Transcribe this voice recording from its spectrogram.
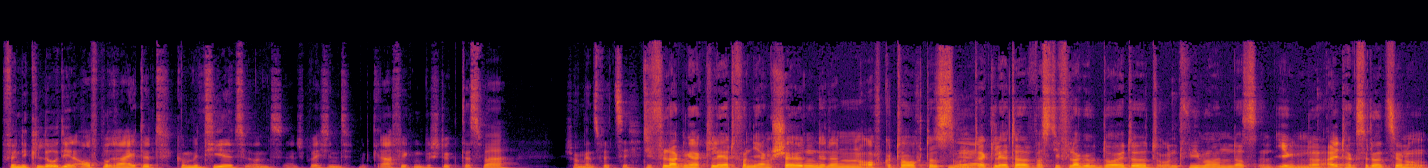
für Nickelodeon aufbereitet, kommentiert und entsprechend mit Grafiken bestückt. Das war schon ganz witzig. Die Flaggen erklärt von Young Sheldon, der dann aufgetaucht ist ja. und erklärt hat, was die Flagge bedeutet und wie man das in irgendeine Alltagssituation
